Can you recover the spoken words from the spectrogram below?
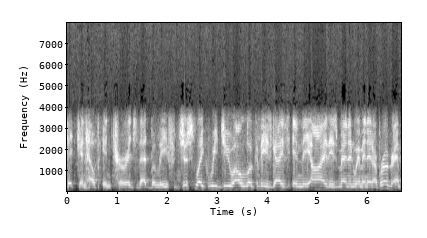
that can help encourage that belief, just like we do, I'll look these guys in the eye, these men and women in our program,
